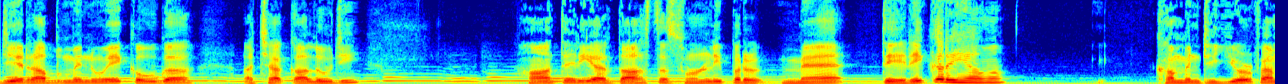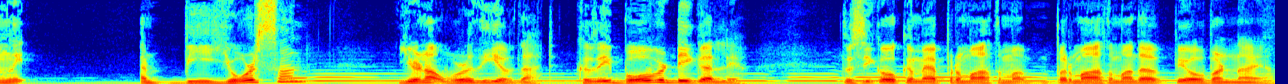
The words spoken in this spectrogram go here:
ਜੇ ਰੱਬ ਮੈਨੂੰ ਇਹ ਕਹੂਗਾ ਅੱਛਾ ਕਾਲੂ ਜੀ ਹਾਂ ਤੇਰੀ ਅਰਦਾਸ ਤਾਂ ਸੁਣ ਲਈ ਪਰ ਮੈਂ ਤੇਰੇ ਘਰੇ ਆਵਾਂ come into your family and be your son you're not worthy of that because ਇਹ ਬਹੁਤ ਵੱਡੀ ਗੱਲ ਆ ਤੁਸੀਂ ਕਹੋ ਕਿ ਮੈਂ ਪ੍ਰਮਾਤਮਾ ਪ੍ਰਮਾਤਮਾ ਦਾ ਪਿਓ ਬਣਨਾ ਆ।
